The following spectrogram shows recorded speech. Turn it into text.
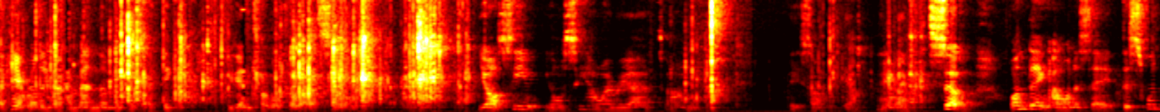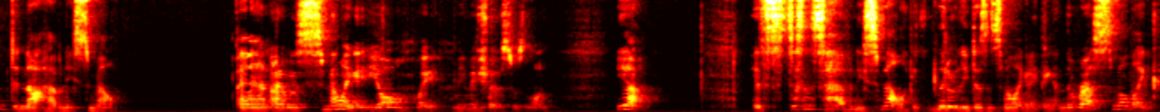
I can't really recommend them because I think you get in trouble for that. So y'all see, y'all see how I react um, based on yeah. Anyway, so one thing I want to say, this one did not have any smell. And I was smelling it, y'all. Wait, let me make sure this was the one. Yeah, it doesn't have any smell. Like it literally doesn't smell like anything. And the rest smell like,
